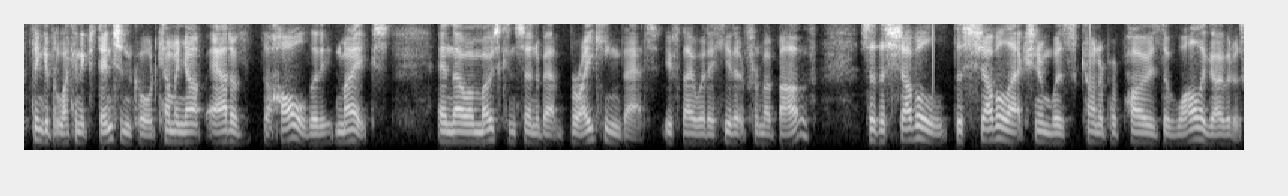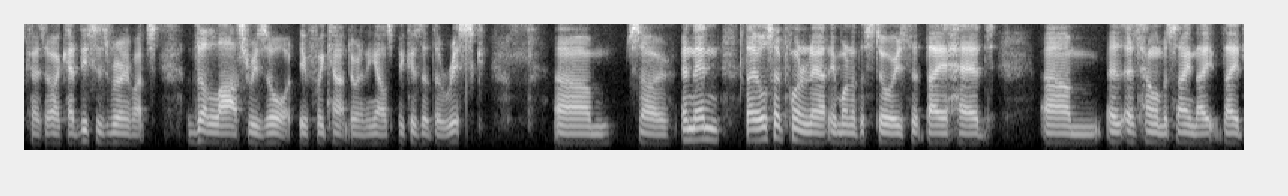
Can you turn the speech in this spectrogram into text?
think of it like an extension cord coming up out of the hole that it makes and they were most concerned about breaking that if they were to hit it from above. So the shovel, the shovel action was kind of proposed a while ago, but it was case of okay, this is very much the last resort if we can't do anything else because of the risk. Um, so, and then they also pointed out in one of the stories that they had, um, as, as Helen was saying, they they'd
